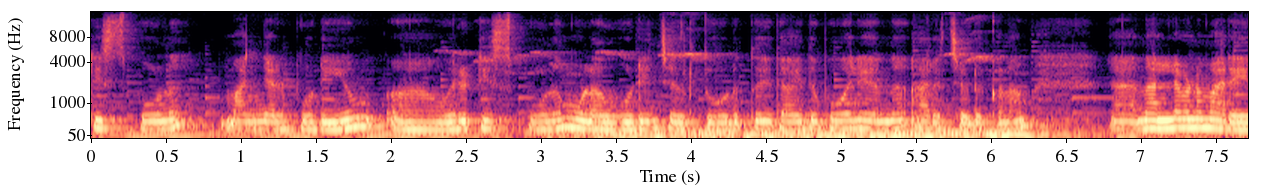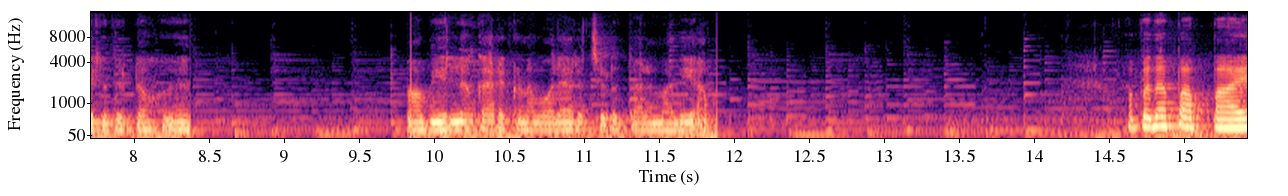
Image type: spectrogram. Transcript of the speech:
ടീസ്പൂണ് മഞ്ഞൾപ്പൊടിയും ഒരു ടീസ്പൂണ് മുളക് പൊടിയും ചേർത്ത് കൊടുത്ത് ഇതാ ഇതുപോലെ ഒന്ന് അരച്ചെടുക്കണം. നല്ലവണ്ണം അരയരുത് കേട്ടോ അവിയലിനൊക്കെ അരക്കണ പോലെ അരച്ചെടുത്താൽ മതി. അപ്പോൾ ഇതാ പപ്പായ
